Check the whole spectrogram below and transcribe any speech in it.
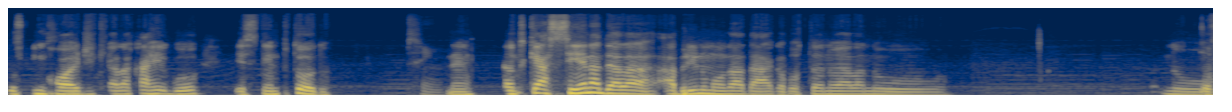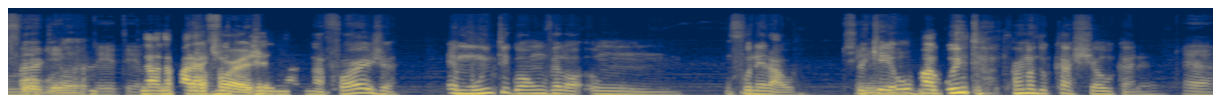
do Finrod que ela carregou esse tempo todo. Sim. Tanto que a cena dela abrindo mão da adaga, botando ela no. No, No fogo, né? na, na paradinha forja. dela, na, na forja, é muito igual um, velo, um, um funeral. Sim. Porque Uhum. o bagulho tem a forma do caixão, cara. É.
